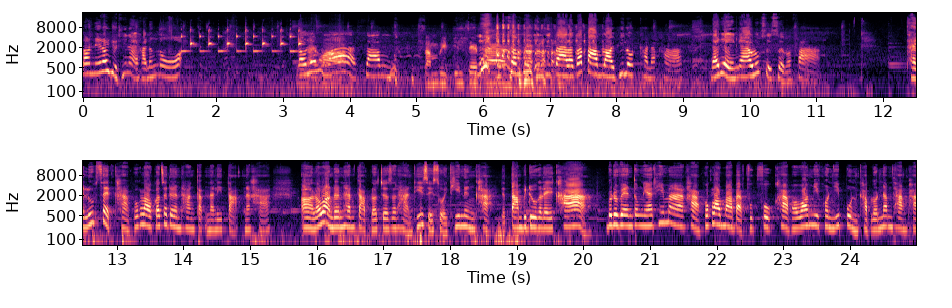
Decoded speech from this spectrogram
ตอนนี้เราอยู่ที่ไหนคะน้องโน้ตเราเรียกมันว่าซัมซัมบิดอินเจแปนซัมปิดอินจิแปนแล้วก็ตามรอยพี่รุธค่ะนะคะ แล้วเดี๋ยวยังไงเอารูปสวยๆมาฝากถ่ายรูปเสร็จค่ะ พวกเราก็จะเดินทางกลับนาริตะนะคะระหว่างเดินทางกลับเราเจอสถานที่สวยๆที่หนึ่งค่ะ เดี๋ยวตามไปดูกันเลยค่ะ บริเวณตรงนี้ที่มาค่ะ พวกเรามาแบบฟุกๆค่ะ เพราะว่ามีคนญี่ปุ่นขับรถนำทางพา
